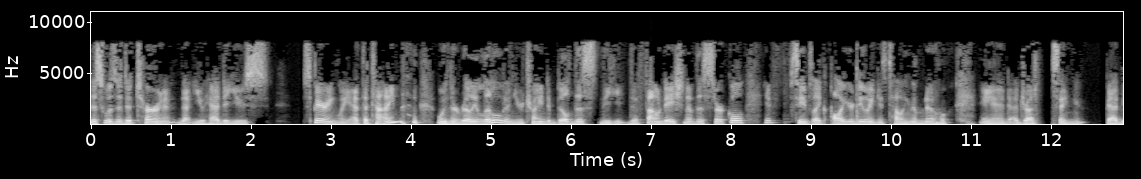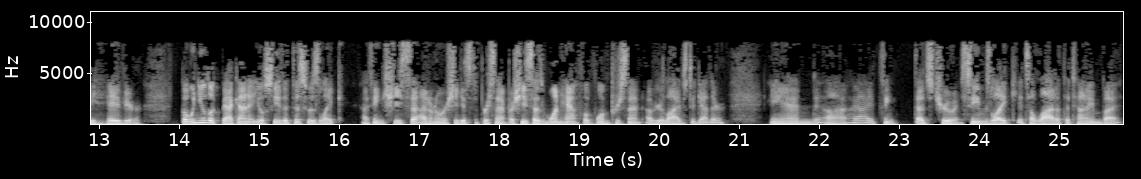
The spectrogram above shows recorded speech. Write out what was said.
this was a deterrent that you had to use sparingly at the time when they're really little and you're trying to build this the the foundation of this circle. It seems like all you're doing is telling them no and addressing bad behavior. But when you look back on it you'll see that this was like i think she said i don't know where she gets the percent but she says one half of one percent of your lives together. And uh, i think that's true. It seems like it's a lot at the time but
